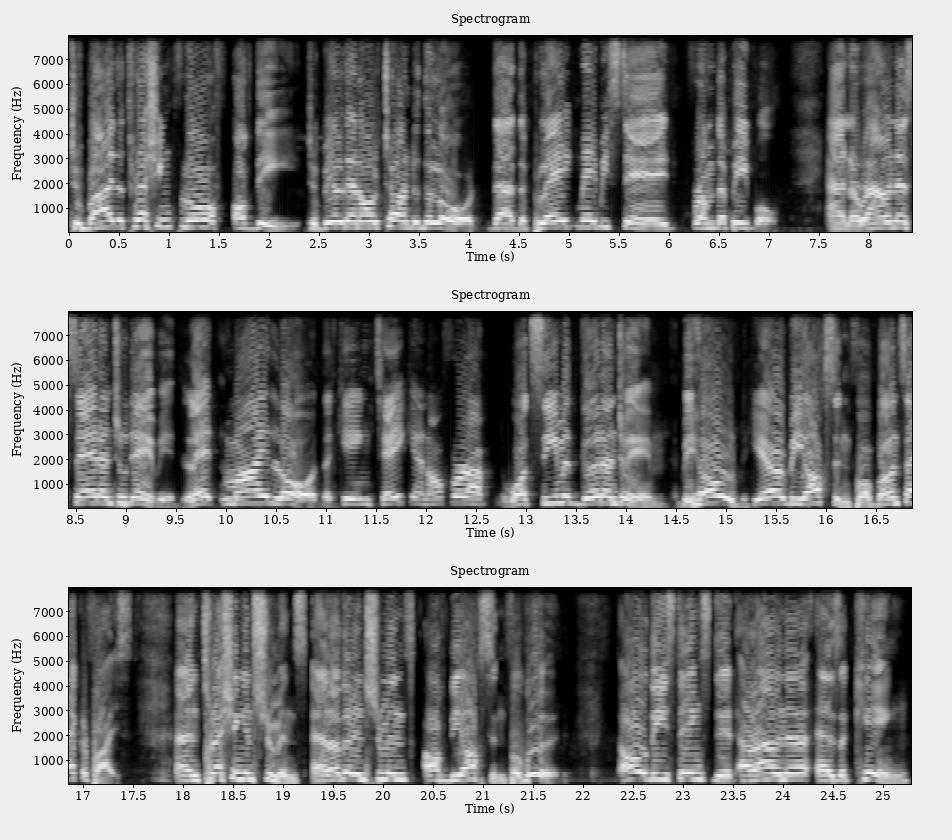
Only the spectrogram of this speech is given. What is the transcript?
To buy the threshing floor of thee, to build an altar unto the Lord, that the plague may be stayed from the people. And Araunah said unto David, Let my lord the king take and offer up what seemeth good unto him. Behold, here be oxen for burnt sacrifice, and threshing instruments, and other instruments of the oxen for wood. All these things did Araunah as a king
